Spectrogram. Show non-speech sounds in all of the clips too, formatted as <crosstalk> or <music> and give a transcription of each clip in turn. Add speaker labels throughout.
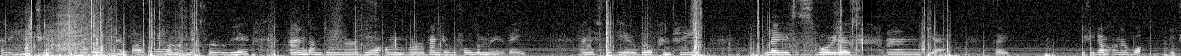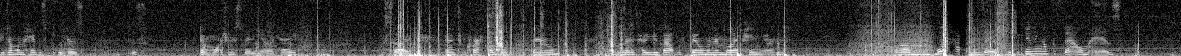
Speaker 1: hello YouTube. To 5 here on my next review and I'm doing a review on the Revenge of the Fallen movie. And this video will contain loads of spoilers and yeah. So if you don't wanna watch if you don't wanna hear the spoilers, just don't watch this video, okay? So going to crack on with the film. I'm going to tell you about the film and in my opinion. Um, what happens is, the beginning of the film is,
